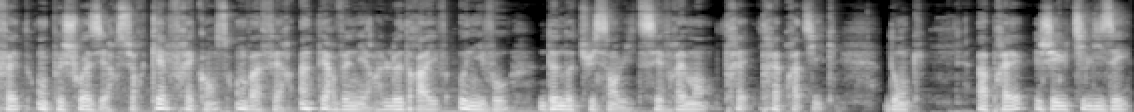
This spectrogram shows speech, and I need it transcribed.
En fait, on peut choisir sur quelle fréquence on va faire intervenir le drive au niveau de notre 808. C'est vraiment très très pratique. Donc après, j'ai utilisé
